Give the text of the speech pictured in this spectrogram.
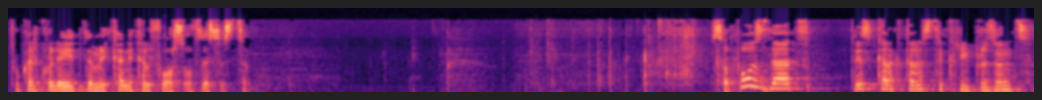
to calculate the mechanical force of the system. Suppose that this characteristic represents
